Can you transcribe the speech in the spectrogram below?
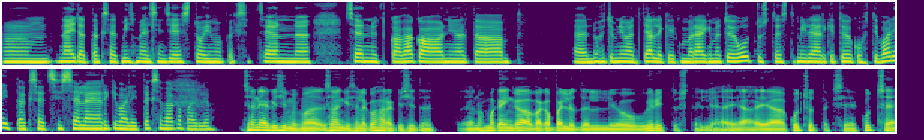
ähm, näidatakse, et mis meil siin sees toimub, eks, et see on, see on nüüd ka väga nii-öelda Äh, noh, ütleme niimoodi, et jällegi, kui me räägime tööootustest, mille järgi töökohti valitakse, et siis selle järgi valitakse väga palju. See on hea küsimus, ma saangi selle kohe ära küsida, et äh, noh, ma käin ka väga paljudel ju üritustel ja, ja, ja kutsutakse ja kutse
